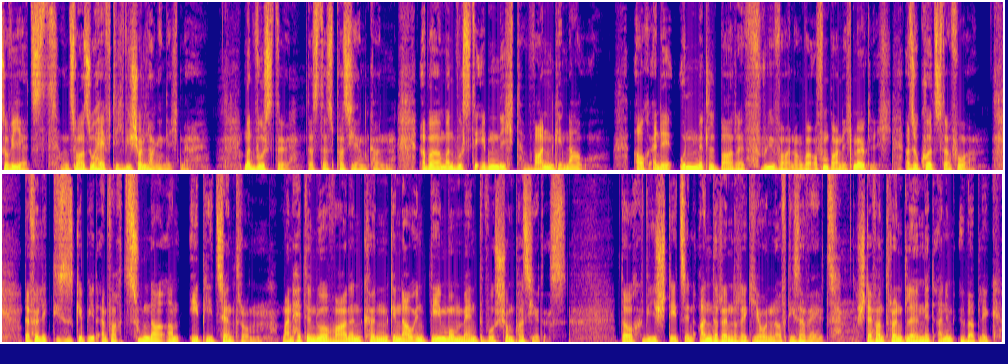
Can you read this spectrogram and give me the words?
So wie jetzt, und zwar so heftig wie schon lange nicht mehr. Man wusste, dass das passieren kann, aber man wusste eben nicht, wann genau. Auch eine unmittelbare Frühwarnung war offenbar nicht möglich, also kurz davor. Dafür liegt dieses Gebiet einfach zu nah am Epizentrum. Man hätte nur warnen können, genau in dem Moment, wo es schon passiert ist. Doch wie steht's in anderen Regionen auf dieser Welt? Stefan Tröndle mit einem Überblick.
